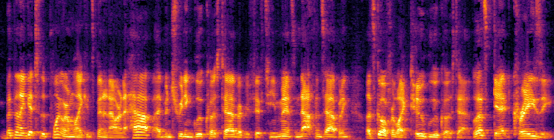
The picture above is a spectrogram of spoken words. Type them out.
but then I get to the point where I'm like, it's been an hour and a half. I've been treating glucose tab every 15 minutes. Nothing's happening. Let's go for like two glucose tabs. Let's get crazy.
